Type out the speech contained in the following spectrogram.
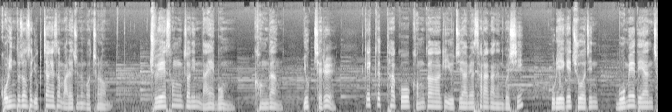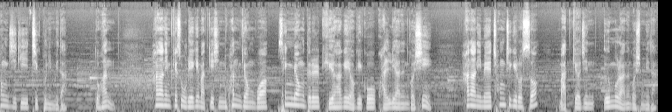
고린도전서 6장에서 말해주는 것처럼 주의 성전인 나의 몸, 건강, 육체를 깨끗하고 건강하게 유지하며 살아가는 것이 우리에게 주어진 몸에 대한 청지기 직분입니다. 또한 하나님께서 우리에게 맡기신 환경과 생명들을 귀하게 여기고 관리하는 것이 하나님의 청지기로서 맡겨진 의무라는 것입니다.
